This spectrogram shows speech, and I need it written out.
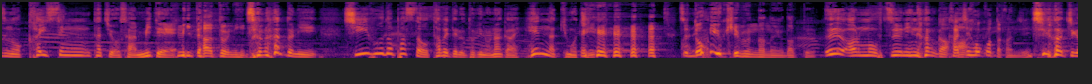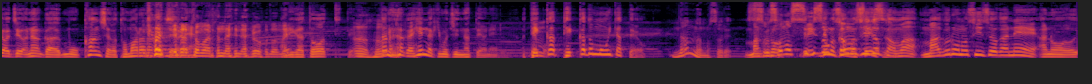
々の海鮮たちをさ見て見た後に。その後にシーフードパスタを食べてる時のなんか変な気持ち。それどういう気分なのよだって。えあのもう普通になんか勝ちあ誇った感じ？違う違う違うなんかもう感謝が止まらなかっ感じたよねが止まらないなるほどね。ありがとうって言って、うんうん。ただなんか変な気持ちになったよね。鉄火鉄火丼も置いてあったよ何なのそれ？マグロ。そその水族館のその水族館はマグロの水槽がねあの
